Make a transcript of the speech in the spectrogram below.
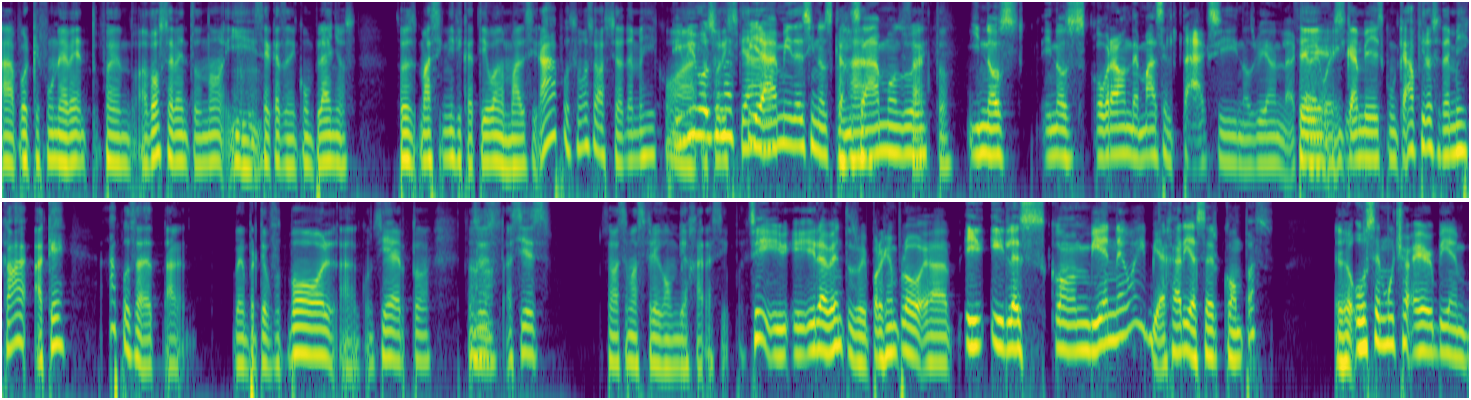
Ah, porque fue un evento, fue a dos eventos, ¿no? Y cerca de mi cumpleaños. Entonces más significativo nomás decir, ah, pues fuimos a la Ciudad de México. Y a vimos unas turistear". pirámides y nos cansamos, güey. Exacto. Y nos, y nos cobraron de más el taxi y nos vieron la Sí, cara, güey. en sí. cambio es como que, ah, fui a la Ciudad de México, ah, ¿a qué? Ah, pues a, a ver un partido de fútbol, a un concierto. Entonces, Ajá. así es, se me hace más fregón viajar así, pues. Sí, y, y ir a eventos, güey. Por ejemplo, ah, y, y les conviene, güey, viajar y hacer compas. Eh, usen mucho Airbnb,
